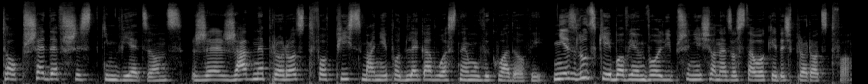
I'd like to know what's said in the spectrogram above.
to przede wszystkim wiedząc, że żadne proroctwo pisma nie podlega własnemu wykładowi. Nie z ludzkiej bowiem woli przyniesione zostało kiedyś proroctwo,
